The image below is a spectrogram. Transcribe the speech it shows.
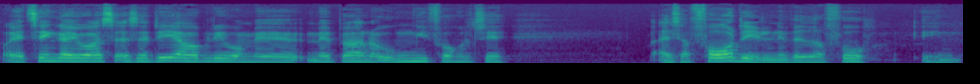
Og jeg tænker jo også, altså det jeg oplever med, med børn og unge i forhold til altså fordelene ved at få en,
